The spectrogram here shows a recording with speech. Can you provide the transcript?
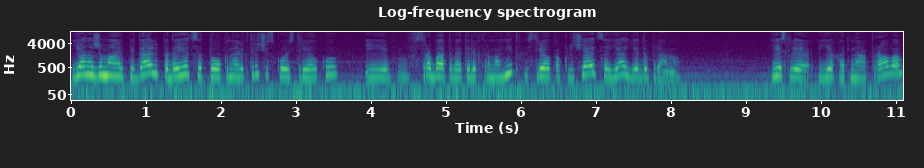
я нажимаю педаль, подается ток на электрическую стрелку, и в- срабатывает электромагнит, стрелка включается, я еду прямо. Если ехать направо,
